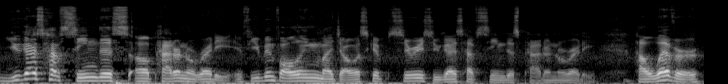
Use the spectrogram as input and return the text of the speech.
you guys have seen this uh, pattern already. If you've been following my JavaScript series, you guys have seen this pattern already. However,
